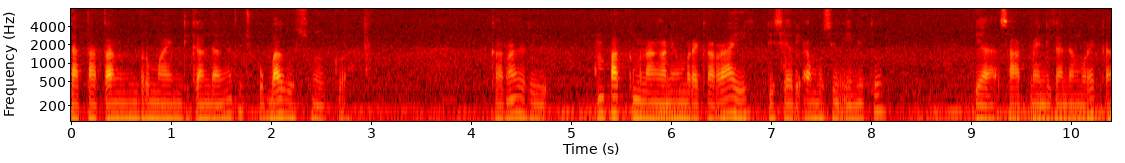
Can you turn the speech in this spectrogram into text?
catatan bermain di kandangnya itu cukup bagus menurut gue karena dari empat kemenangan yang mereka raih di Serie A musim ini tuh ya saat main di kandang mereka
